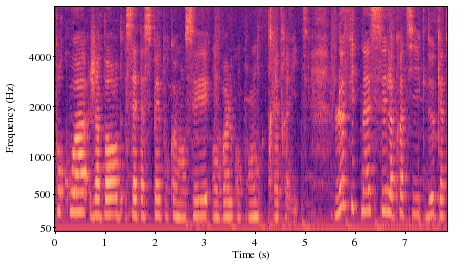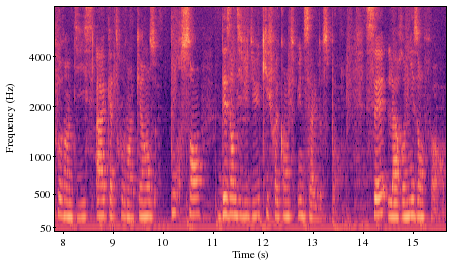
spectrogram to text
Pourquoi j'aborde cet aspect pour commencer? On va le comprendre très très vite. Le fitness, c'est la pratique de 90 à 95% des individus qui fréquentent une salle de sport. C'est la remise en forme,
